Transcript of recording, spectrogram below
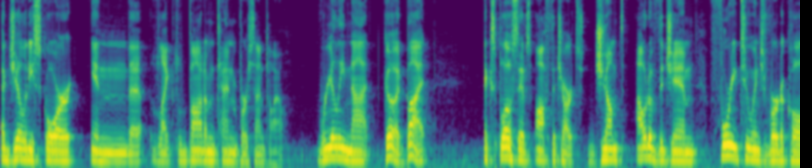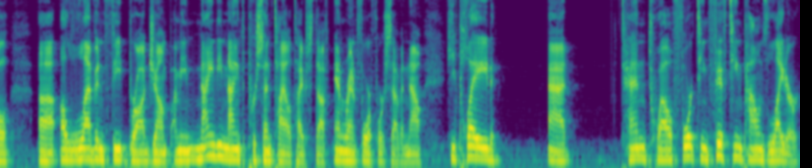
Agility score in the like bottom 10 percentile. Really not good, but explosives off the charts. Jumped out of the gym, 42 inch vertical, uh, 11 feet broad jump. I mean, 99th percentile type stuff, and ran 447. Now, he played at 10, 12, 14, 15 pounds lighter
